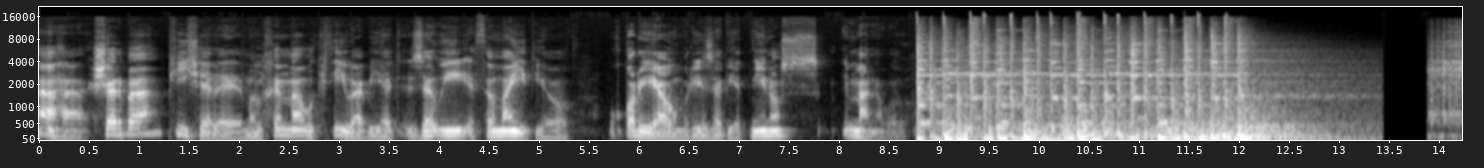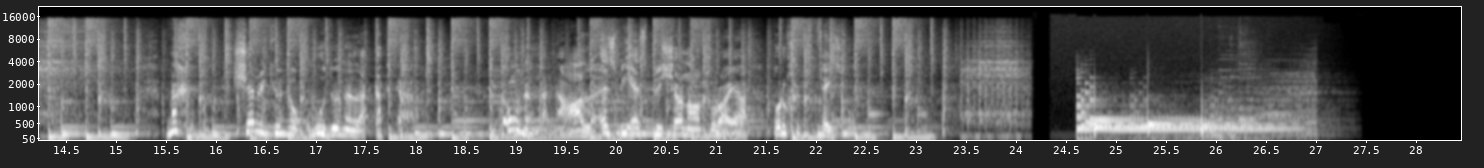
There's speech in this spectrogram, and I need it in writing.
آها شربة بيشة ملخمة وكتيوة بيد زوي ثمايديو وقرية ومريزة بيد نينوس إيمانويل مخب شارك عبودنا لقبتها تابعونا لنا على SBS بريشان عطرايا برخة فيسبوك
